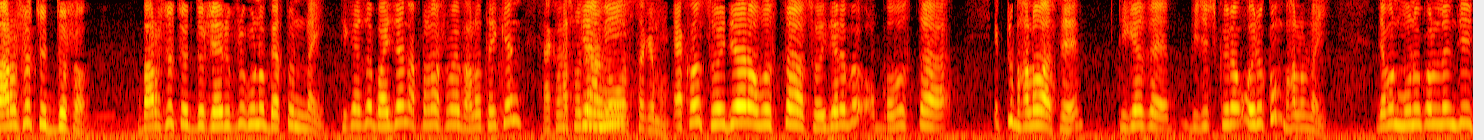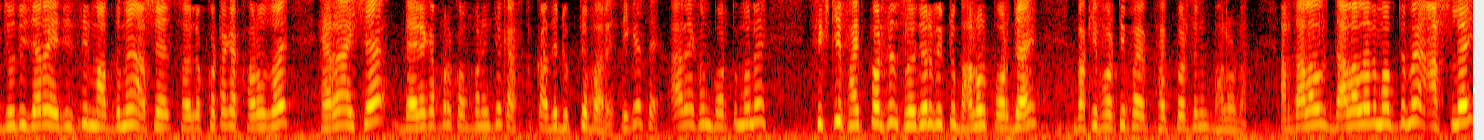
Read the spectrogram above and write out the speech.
বারোশো চোদ্দশো। বারোশো চোদ্দশো এর উপরে কোনো বেতন নাই। ঠিক আছে ভাইজান? আপনারা সবাই ভালো থাকেন। এখন সৌদি আরব অবস্থা সৌদি আরবের অবস্থা একটু ভালো আছে। ঠিক আছে? বিশেষ করে ওইরকম ভালো নাই। যেমন মনে করলেন যে যদি যারা এজেন্সির মাধ্যমে আসে ছয় লক্ষ টাকা খরচ হয়, হেরা আইসা ডাইরেক্ট আপনার কোম্পানিতে কাজ ঢুকতে পারে, ঠিক আছে? আর এখন বর্তমানে sixty five percent Saudi Arab একটু ভালোর পর্যায়ে, বাকি ফর্টি ফাইভ ফাইভ পার্সেন্ট ভালো না। আর দালাল দালালের মাধ্যমে আসলেই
